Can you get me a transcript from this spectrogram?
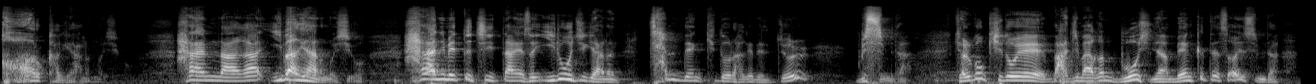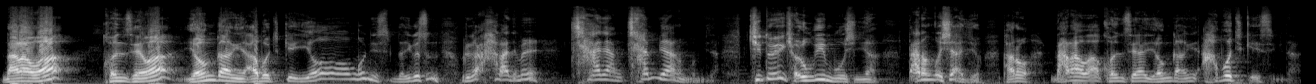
거룩하게 하는 것이고 하나님 나라가 이방에 하는 것이고 하나님의 뜻이 이 땅에서 이루어지게 하는 참된 기도를 하게 될 줄 믿습니다. 결국 기도의 마지막은 무엇이냐? 맨 끝에 써 있습니다. 나라와 권세와 영광이 아버지께 영원히 있습니다. 이것은 우리가 하나님을 찬양, 찬미하는 겁니다. 기도의 결국이 무엇이냐? 다른 것이 아니죠. 바로 나라와 권세와 영광이 아버지께 있습니다.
